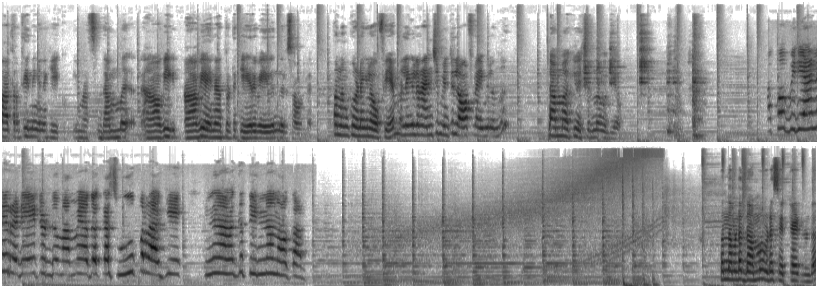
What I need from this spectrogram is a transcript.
പാത്രത്തിൽ നിന്ന് ഇങ്ങനെ കേൾക്കും. ഈ മസ് ദമ്മ് ആവി ആവി അതിനകത്തോട്ട് കയറി വേകുന്ന ഒരു സൗണ്ട് അപ്പം നമുക്ക് വേണമെങ്കിൽ ഓഫ് ചെയ്യാം. അല്ലെങ്കിൽ ഒരു അഞ്ച് മിനിറ്റ് ലോ ഫ്ലെയിമിലൊന്ന് ദമ്മാക്കി വെച്ചിരുന്നാൽ മതിയാവും. അപ്പൊ ബിരിയാണി റെഡി ആയിട്ടുണ്ട്. മമ്മി അതൊക്കെ സൂപ്പർ ആക്കി. ഇനി നമുക്ക് തിന്നാൻ നോക്കാം. അപ്പം നമ്മുടെ ദമ്മ് ഇവിടെ സെറ്റ് ആയിട്ടുണ്ട്.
